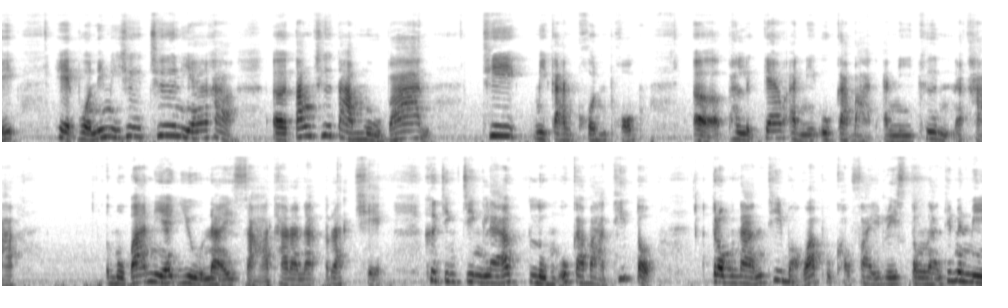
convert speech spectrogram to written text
ท์เหตุผลที่มีชื่อชื่อนี้ค่ะเอ่อตั้งชื่อตามหมู่บ้านที่มีการค้นพบเอ่อผลึกแก้วอันนี้อุกกาบาตอันนี้ขึ้นนะคะ หมู่บ้านนี้อยู่ในสาธารณรัฐเช็ก คือจริง ๆ แล้วหลุมอุกกาบาตที่ตกตรงนั้นที่บอกว่าภูเขาไฟริสตรงนั้นที่มันมี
